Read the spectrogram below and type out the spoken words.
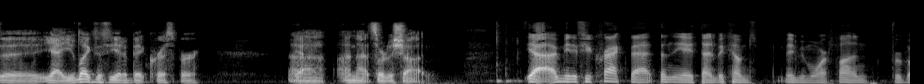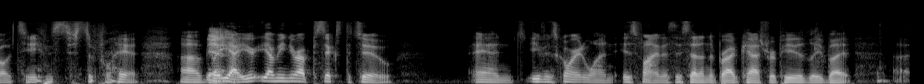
uh, yeah, you'd like to see it a bit crisper. Uh, Yeah. on that sort of shot. yeah. I mean, if you crack that, then the eighth end becomes maybe more fun for both teams just to play it. Uh, but Yeah. yeah, I mean you're up six to two, and even scoring one is fine, as they said on the broadcast repeatedly. But uh,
